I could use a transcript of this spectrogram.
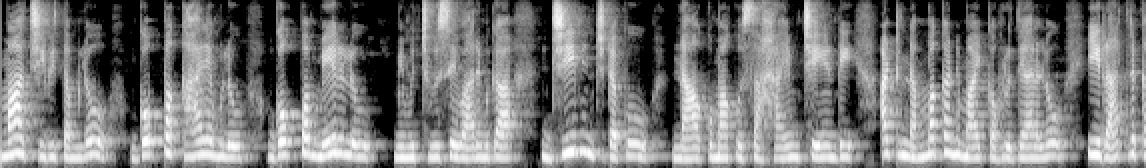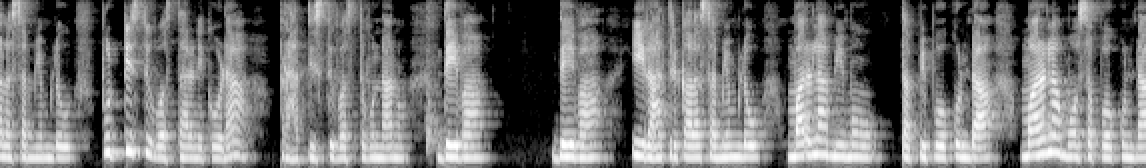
మా జీవితంలో గొప్ప కార్యములు గొప్ప మేలులు మేము చూసేవారముగా. జీవించుటకు నాకు మాకు సహాయం చేయండి. అటు నమ్మకాన్ని మా యొక్క హృదయాలలో ఈ రాత్రికాల సమయంలో పుట్టిస్తూ వస్తారని కూడా ప్రార్థిస్తూ వస్తూ ఉన్నాను. దేవా దేవా ఈ రాత్రికాల సమయంలో మరలా మేము తప్పిపోకుండా మరలా మోసపోకుండా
